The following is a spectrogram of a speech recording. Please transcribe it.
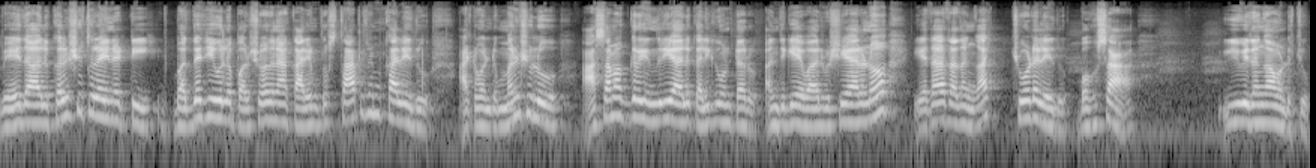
వేదాలు కలుషితులైనట్టి బద్ధజీవుల పరిశోధనా కార్యంతో స్థాపితం కాలేదు. అటువంటి మనుషులు అసమగ్ర ఇంద్రియాలు కలిగి ఉంటారు. అందుకే వారి విషయాలను యథాతథంగా చూడలేదు. బహుశా ఈ విధంగా ఉండొచ్చు.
